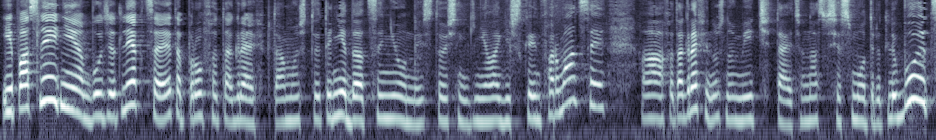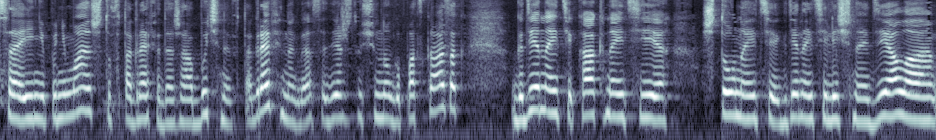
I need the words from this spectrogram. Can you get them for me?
И последняя будет лекция, это про фотографии, потому что это недооцененный источник генеалогической информации. А фотографии нужно уметь читать. У нас все смотрят, любуются и не понимают, что фотография, даже обычная фотография, иногда содержит очень много подсказок, где найти, как найти, что найти, где найти личное дело,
